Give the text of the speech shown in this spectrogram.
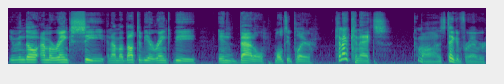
even though I'm a rank C and I'm about to be a rank B in battle multiplayer. Can I connect? Come on, it's taking forever.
